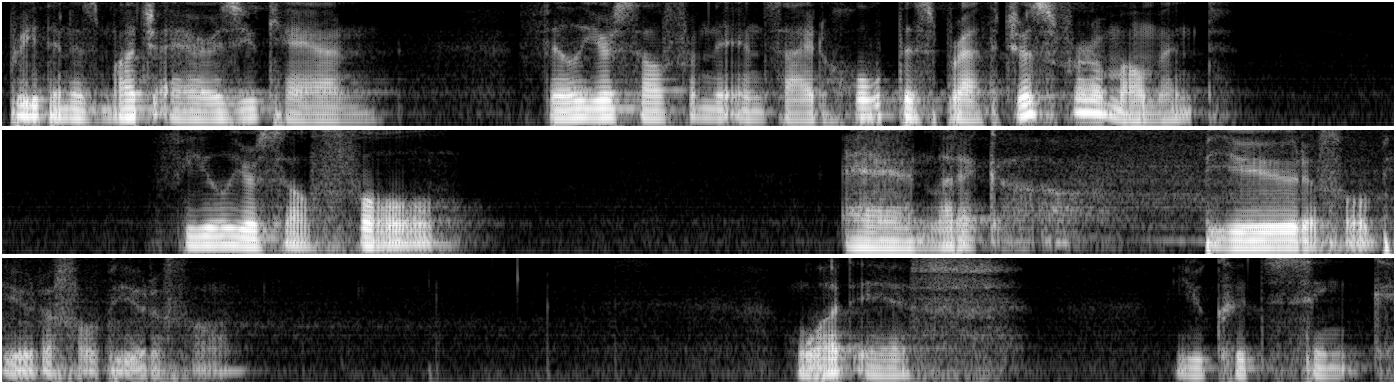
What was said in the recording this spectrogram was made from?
Breathe in as much air as you can. Fill yourself from the inside. Hold this breath just for a moment. Feel yourself full. And let it go. Beautiful, beautiful, beautiful. What if you could sink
